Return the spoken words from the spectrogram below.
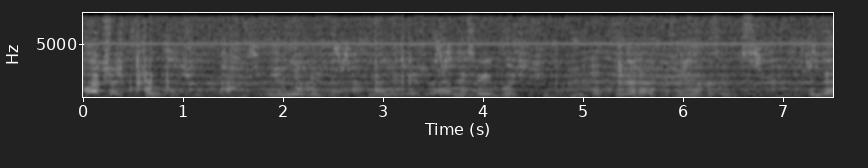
Хочу Я не вижу, я не вижу больше, чем я. Да,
